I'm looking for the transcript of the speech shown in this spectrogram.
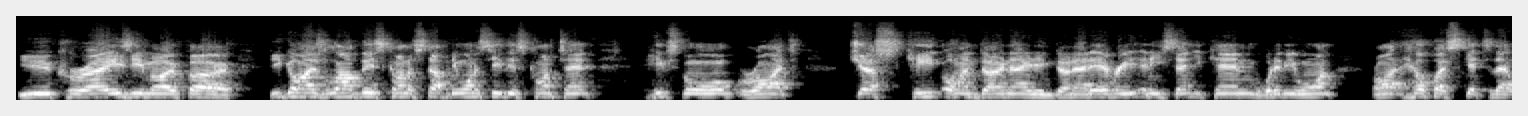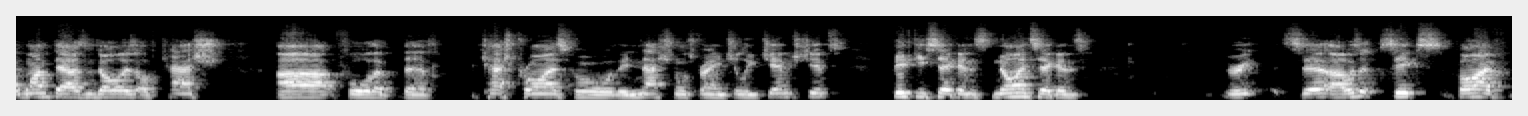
You crazy mofo. If you guys love this kind of stuff and you want to see this content, heaps more, right? Just keep on donating. Donate every any cent you can, whatever you want, right? Help us get to that $1,000 of cash uh, for the, the cash prize for the National Australian Chili Championships. 50 seconds, nine seconds, three, uh, was it six, five,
